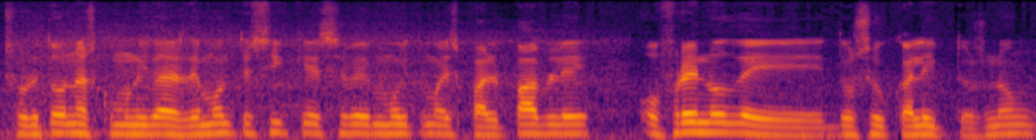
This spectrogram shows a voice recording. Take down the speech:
Sobre todo nas comunidades de montes sí que se ve moito máis palpable o freno de, dos eucaliptos, non?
